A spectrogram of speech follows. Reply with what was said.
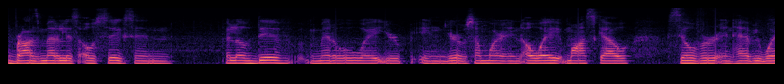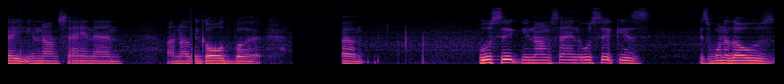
bronze medalist 06 in Plovdiv, middleweight Europe in Europe somewhere in 08, Moscow, silver in heavyweight, you know what I'm saying, and another gold, but um, Usyk, you know what I'm saying, Usyk is is one of those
